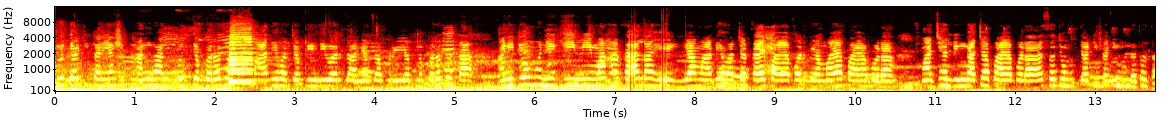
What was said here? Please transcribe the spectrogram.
तो त्या ठिकाणी असे घाण घाण कृत्य करत होता. महादेवाच्या पिंडीवर जाण्याचा प्रयत्न करत होता. आणि तो म्हणे की मी महाकाल आहे. या महादेवाच्या काय पाया पडत्या? माया पाया पडा. माझ्या लिंगाच्या पाया पडा. असं तो त्या ठिकाणी म्हणत होता.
